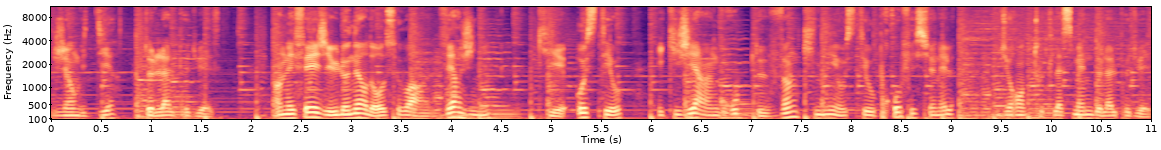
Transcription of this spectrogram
j'ai envie de dire, de l'Alpe d'Huez. En effet, j'ai eu l'honneur de recevoir Virginie, qui est ostéo et qui gère un groupe de 20 kinés ostéo professionnels durant toute la semaine de l'Alpe d'Huez.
